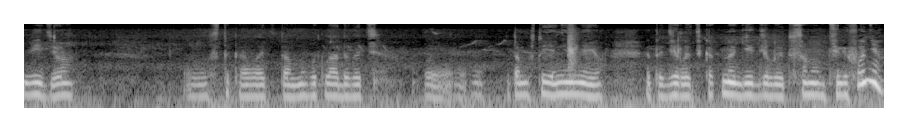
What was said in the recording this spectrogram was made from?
видео э, стыковать, там, выкладывать. Э, потому что я не умею это делать, как многие делают в самом телефоне.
